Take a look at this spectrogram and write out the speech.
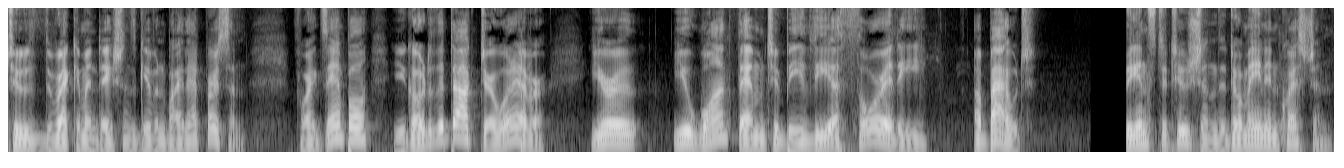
to the recommendations given by that person. For example, you go to the doctor, whatever. You're you want them to be the authority about the institution, the domain in question.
